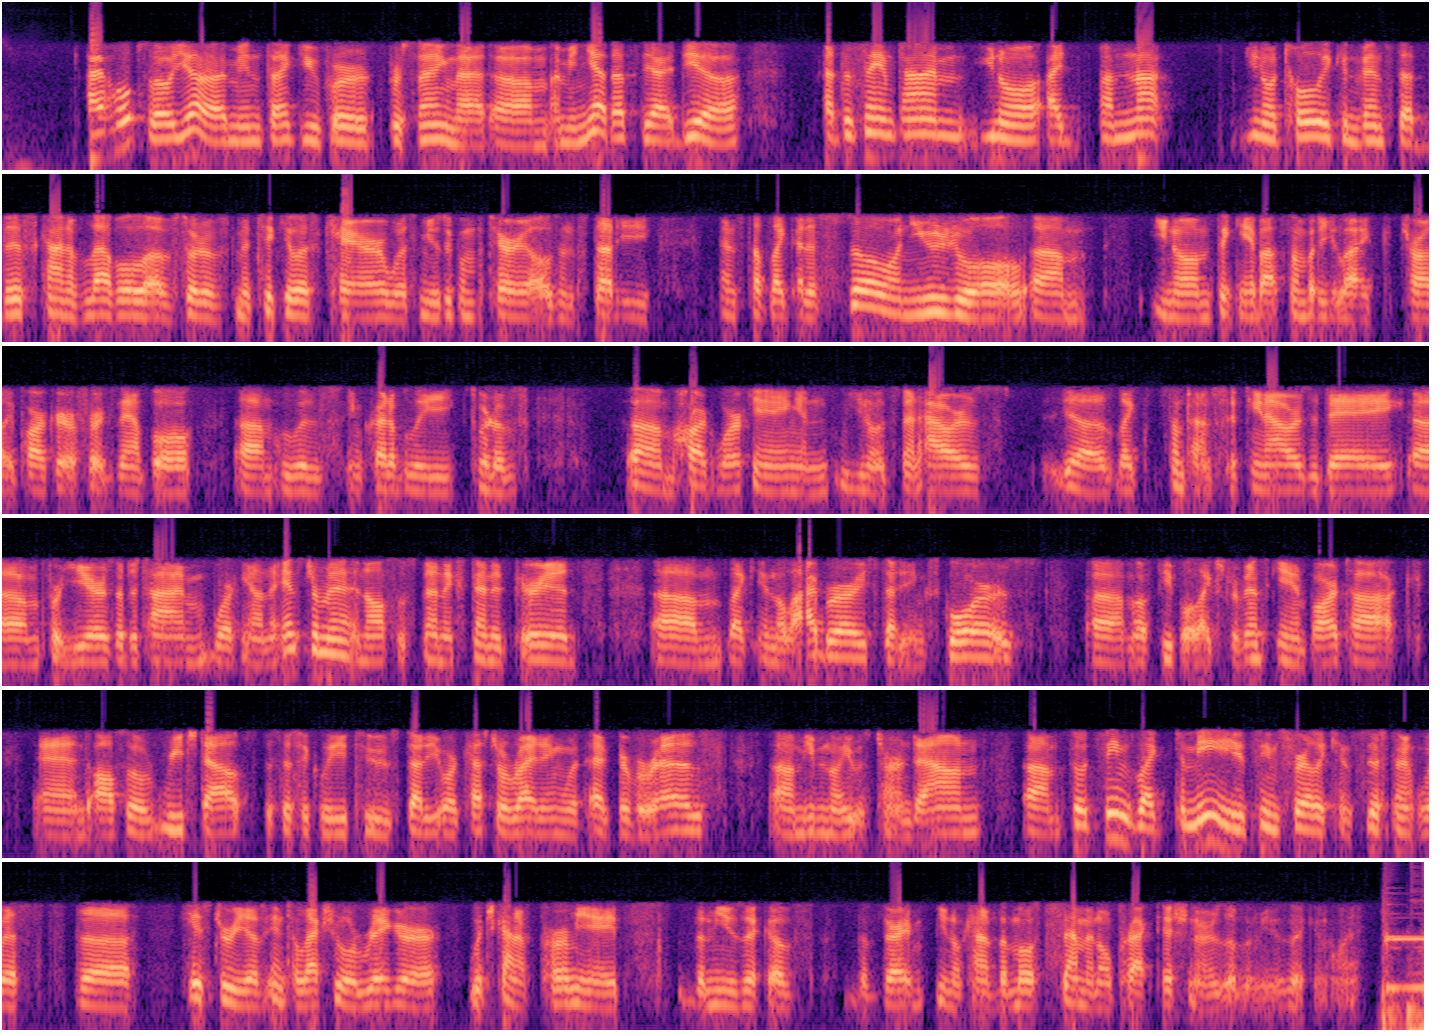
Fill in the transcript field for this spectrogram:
I hope so. Yeah. I mean, thank you for for saying that. Um, I mean, yeah, that's the idea. At the same time, you know, I I'm not you know totally convinced that this kind of level of sort of meticulous care with musical materials and study and stuff like that is so unusual. Um, you know, I'm thinking about somebody like Charlie Parker, for example, um, who was incredibly sort of um, hardworking and you know spent hours, uh, like sometimes 15 hours a day um, for years at a time working on the instrument, and also spent extended periods um, like in the library studying scores um, of people like Stravinsky and Bartok. And also reached out specifically to study orchestral writing with Edgar Varèse, um, even though he was turned down. Um, so it seems like, to me, it seems fairly consistent with the history of intellectual rigor, which kind of permeates the music of the very, you know, kind of the most seminal practitioners of the music in a way.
